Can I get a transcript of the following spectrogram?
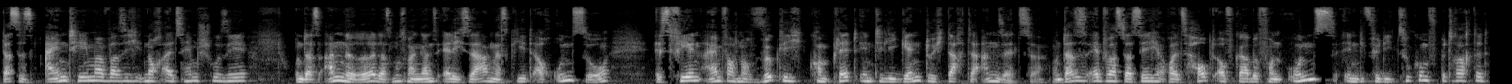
Das ist ein Thema, was ich noch als Hemmschuh sehe. Und das andere, das muss man ganz ehrlich sagen, das geht auch uns so, es fehlen einfach noch wirklich komplett intelligent durchdachte Ansätze. Und das ist etwas, das sehe ich auch als Hauptaufgabe von uns in, für die Zukunft betrachtet,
